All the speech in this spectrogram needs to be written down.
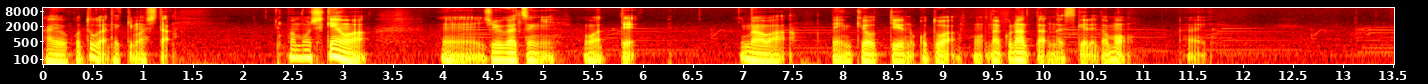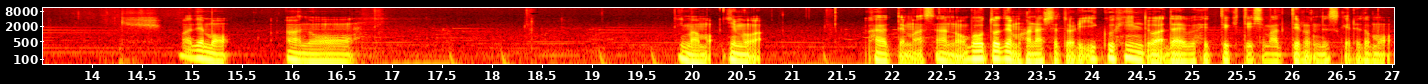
通うことができました。まあ、もう試験は、えー、10月に終わって、今は勉強っていうのことはもうなくなったんですけれども、はい。まあでも、あのー、今もジムは通ってます。あの、冒頭でも話した通り、行く頻度はだいぶ減ってきてしまってるんですけれども、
